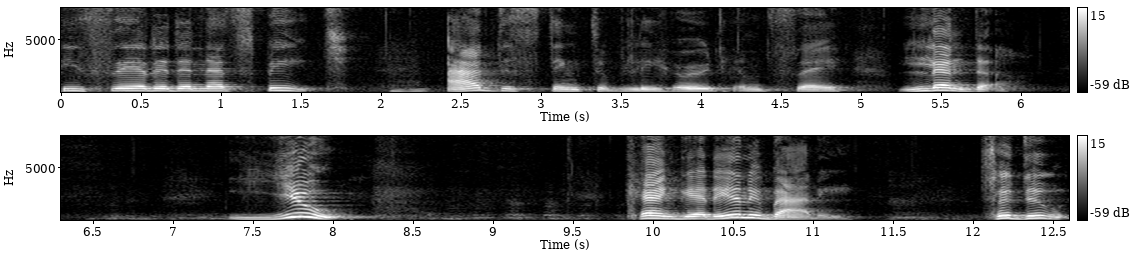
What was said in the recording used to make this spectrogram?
He said it in that speech. Mm-hmm. I distinctively heard him say, Linda, you can't get anybody to do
